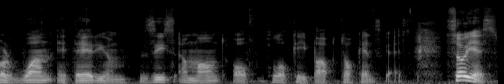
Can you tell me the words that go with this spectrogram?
for one ethereum this amount of Floki Pup tokens guys. So yes,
